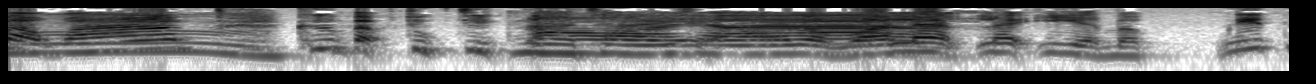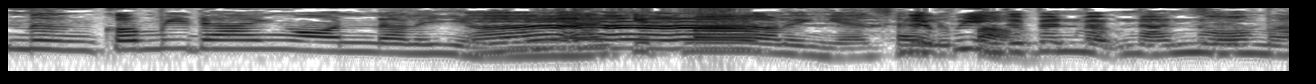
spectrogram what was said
แบบว่าอืมคือแบบจุกจิกหน่อ่าอยใช่ใช่อ่แบบว่าละละเอียดแบบ นิดนึงก็ไม่ได้งอนอะไรอย่างเงี้ยอ่าคิดมากอะไรอย่างเงี้ยใช่หเด็กรือผู้หเปญิงล่าจะเป็นแบบนั้นเนอะใช่ไหม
